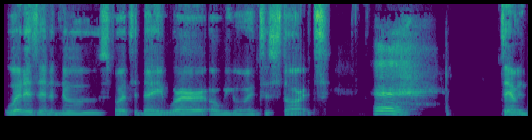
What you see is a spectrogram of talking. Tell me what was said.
what is in the news for today? Where are we going to start? tell me,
